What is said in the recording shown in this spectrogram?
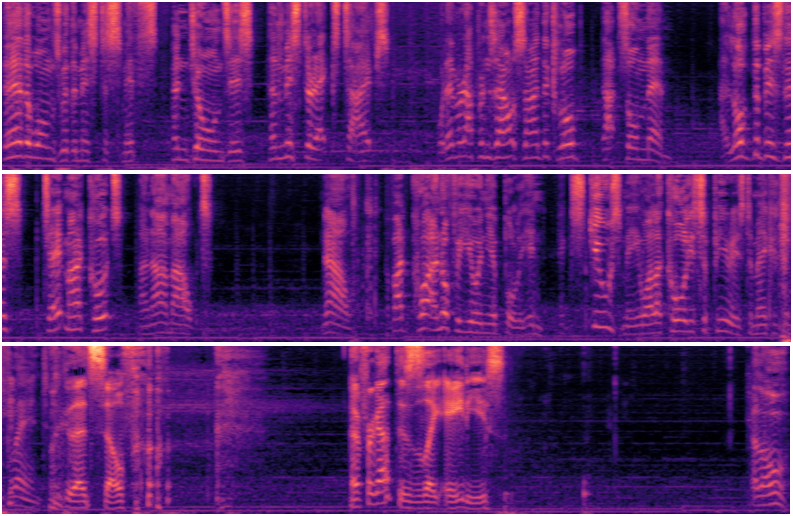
They're the ones with the Mr. Smiths and Joneses and Mr. X types. Whatever happens outside the club, that's on them. I log the business, take my cut, and I'm out. Now, I've had quite enough of you and your bullying. Excuse me while I call your superiors to make a complaint. Look at that cell phone. I forgot this is like 80s. Hello?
